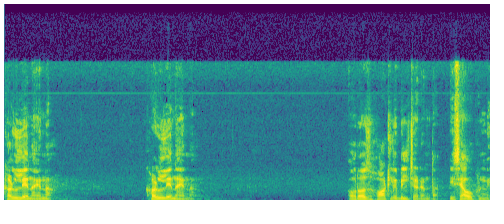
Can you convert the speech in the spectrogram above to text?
కళ్ళు లేని ఆయన కళ్ళు లేని ఆయన. ఓ రోజు హోటల్కి పిలిచాడంట ఈ సేవకుణ్ణి.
